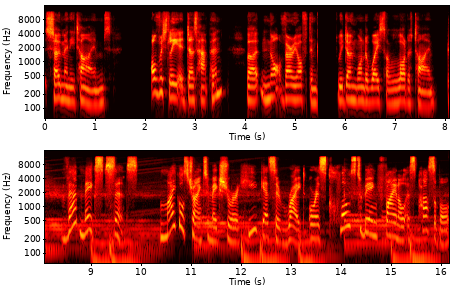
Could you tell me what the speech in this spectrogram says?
so many times. Obviously, it does happen, but not very often. We don't want to waste a lot of time. That makes sense. Michael's trying to make sure he gets it right or as close to being final as possible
